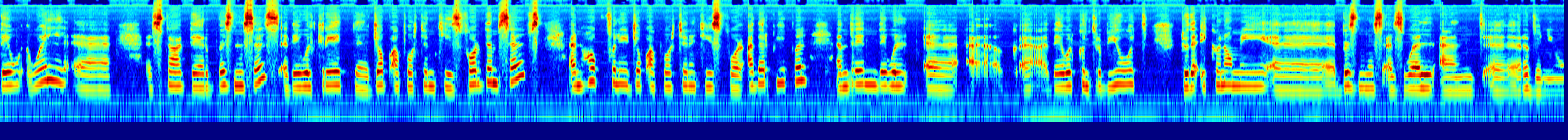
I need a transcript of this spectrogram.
they will uh, start their businesses. They will create uh, job opportunities for themselves and hopefully job opportunities for other people. And then they will uh, uh, they will contribute to the economy, business as well, and revenue.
